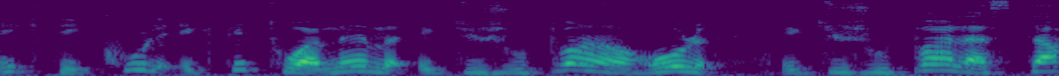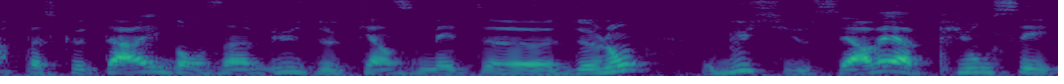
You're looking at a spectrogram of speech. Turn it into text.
et que tu es cool et que tu es toi-même et que tu joues pas un rôle et que tu joues pas la star parce que tu arrives dans un bus de 15 mètres euh, de long, le bus il servait à pioncer.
